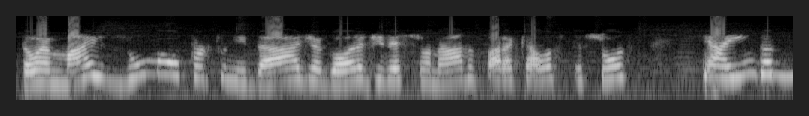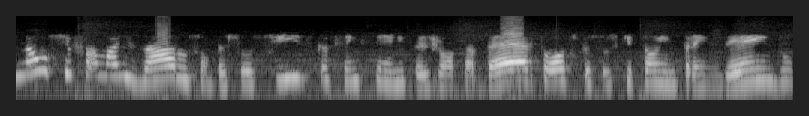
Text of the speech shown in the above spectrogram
Então, é mais uma oportunidade agora direcionada para aquelas pessoas que ainda não se formalizaram, são pessoas físicas sem CNPJ aberto, ou as pessoas que estão empreendendo,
